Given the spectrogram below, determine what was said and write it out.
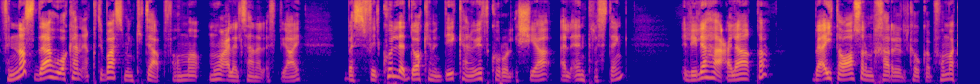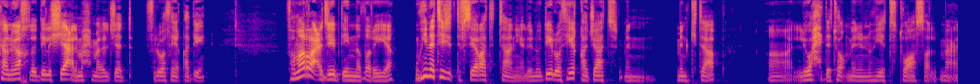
في النص ده هو كان اقتباس من كتاب فهم مو على لسان ال FBI بس في كل ال document دي كانوا يذكروا الأشياء ال interesting اللي لها علاقة بأي تواصل من خارج الكوكب فهم كانوا يأخذوا دي الأشياء على محمل الجد في الوثيقة دي. فمرة عجيب دي النظرية؟ وهنا تيجي التفسيرات الثانية لأنه دي الوثيقة جات من من كتاب آه لوحدة تؤمن أنه هي تتواصل مع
